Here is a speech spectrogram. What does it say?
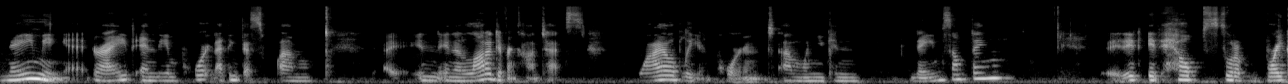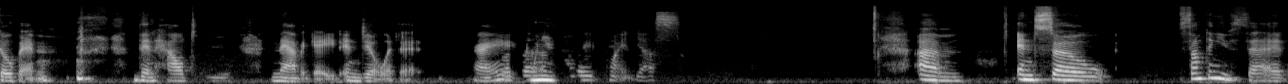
naming it, right? And the important, I think that's um, in, in a lot of different contexts, wildly important um, when you can name something it, it helps sort of break open then how to navigate and deal with it right? That's a, when you great point yes. Um and so something you said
